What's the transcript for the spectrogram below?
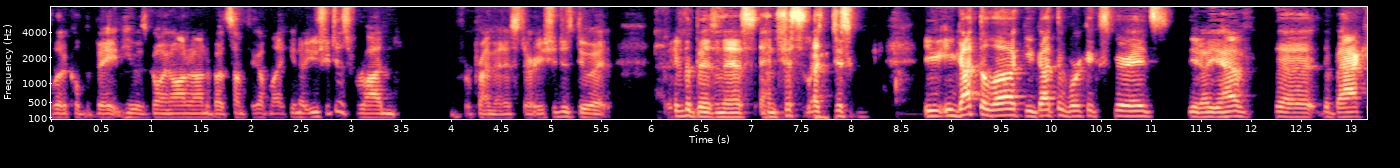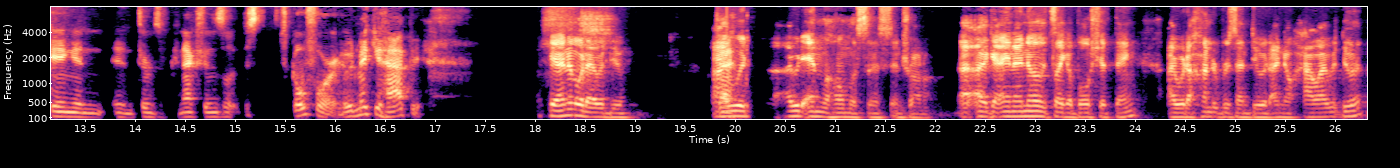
political debate. He was going on and on about something. I'm like, you know, you should just run for prime minister. You should just do it. Leave the business and just let just, you, you got the look, you got the work experience, you know, you have the, the backing and in terms of connections, just, just go for it. It would make you happy. Yeah, I know what I would do. Okay. I would, I would end the homelessness in Toronto. I, and I know it's like a bullshit thing. I would 100% do it. I know how I would do it.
